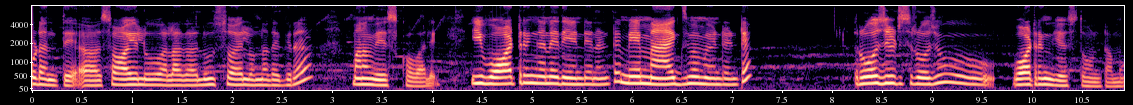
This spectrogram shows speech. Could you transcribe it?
కూడా అంతే. సాయిల్ అలాగా లూజ్ సాయిల్ ఉన్న దగ్గర మనం వేసుకోవాలి. ఈ వాటరింగ్ అనేది ఏంటి అని అంటే మేము మ్యాక్సిమం ఏంటంటే రోజు ఇడ్స్ రోజు వాటరింగ్ చేస్తూ ఉంటాము.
